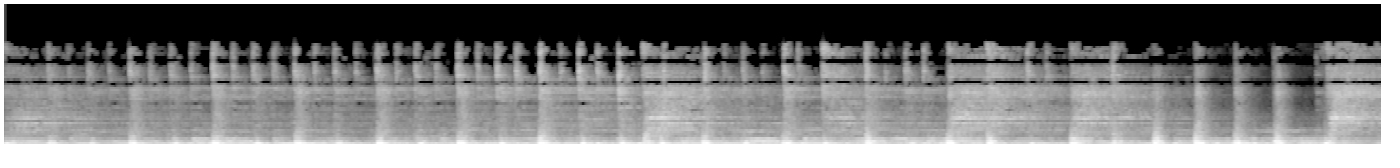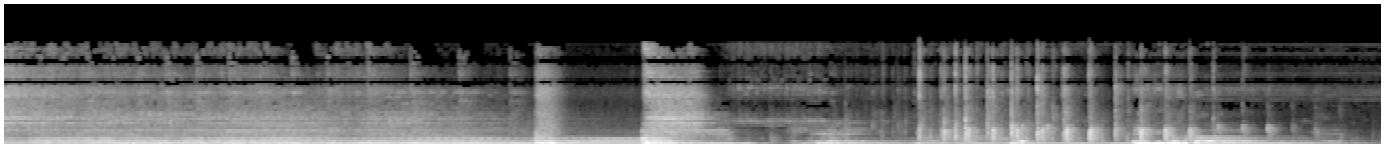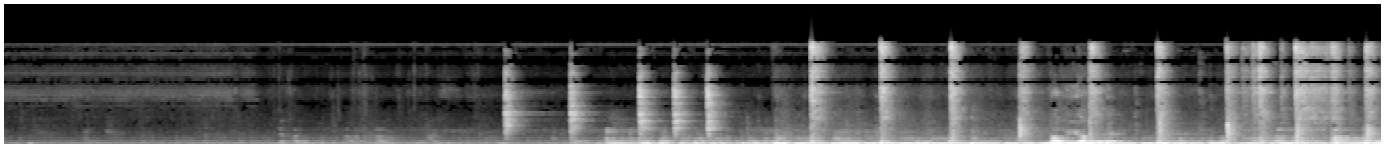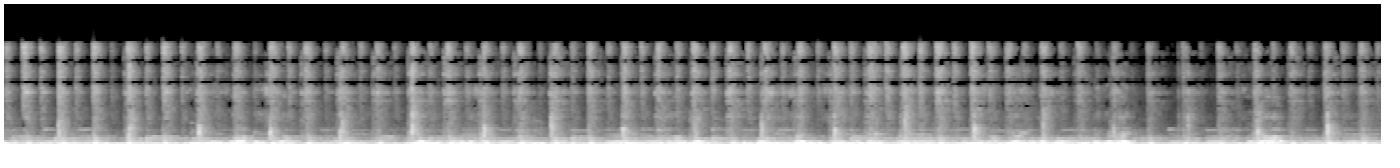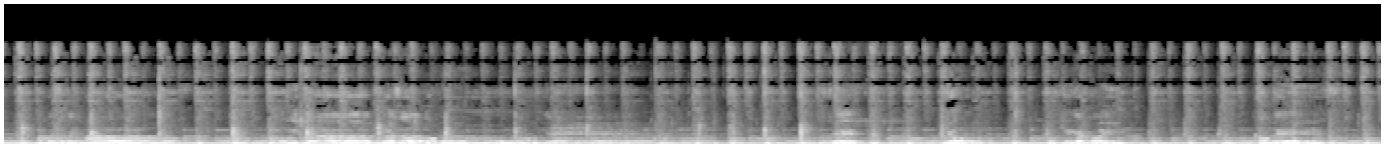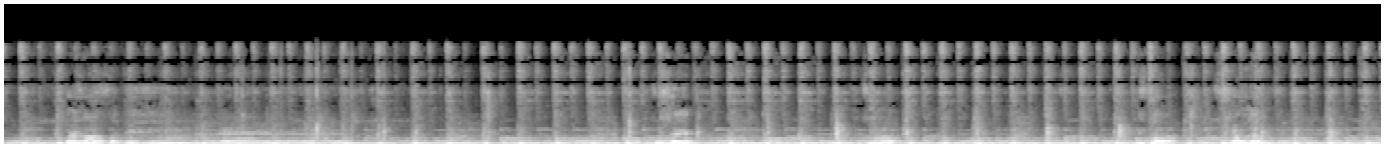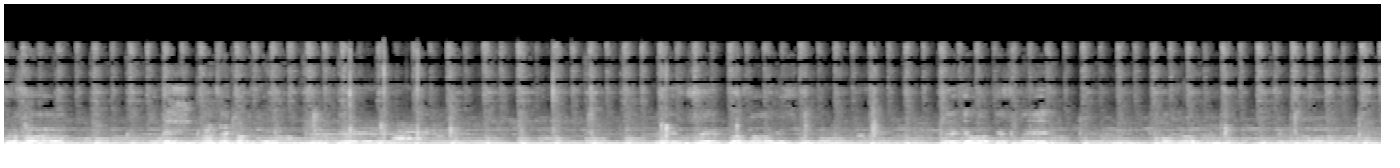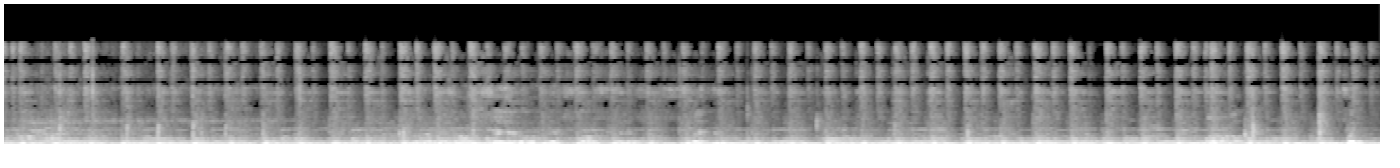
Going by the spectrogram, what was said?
エリックいきましょか。というわけで、ね、インフルエンザ検査、業務のごめんなさい。大人もご主人最後のステージなんで、えー、皆さん、良いお年をお迎えください。それでは、えー、読まいただきます。大ギター、プラザ奥、イェーイ。そして、今日もお気が可愛いオンですブラザー先えーそしていつものミスタースラムダンク井安西監督イエーイえー、そしてブラザーヨシです、えー、今日はゲストで、えー、青空君中子さんそれでは皆さん See you next Thursday Thank you. One, two,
